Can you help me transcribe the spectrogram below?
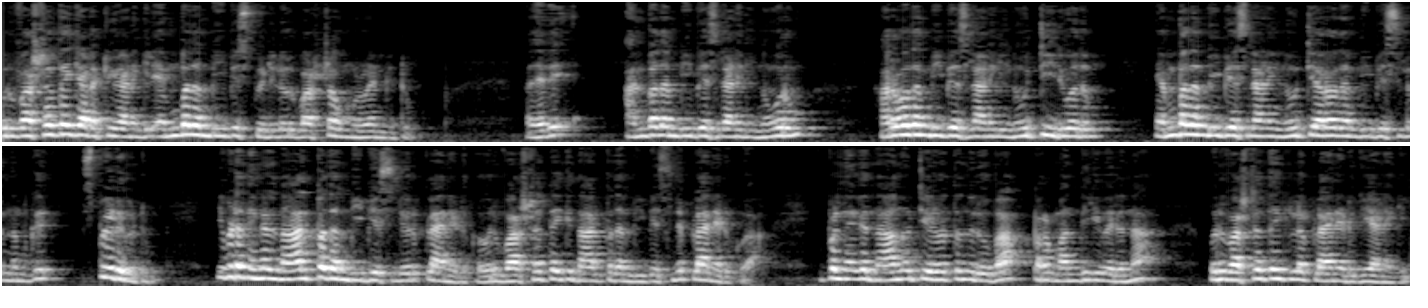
ഒരു വർഷത്തേക്ക് അടയ്ക്കുകയാണെങ്കിൽ എൺപത് എം ബി ബി സ്പീഡിൽ ഒരു വർഷം മുഴുവൻ കിട്ടും. അതായത് അൻപത് എം ബി ബി എസിലാണെങ്കിൽ നൂറും അറുപത് എം ബി ബി എസിലാണെങ്കിൽ നൂറ്റി ഇരുപതും എൺപത് എം ബി ബി എസിലാണെങ്കിൽ നൂറ്റി അറുപത് എം ബി ബി എസിലും നമുക്ക് സ്പീഡ് കിട്ടും. ഇവിടെ നിങ്ങൾ നാൽപ്പത് എം ബി ബി എസിന്റെ ഒരു പ്ലാൻ എടുക്കുക. ഒരു വർഷത്തേക്ക് നാൽപ്പത് എം ബി ബി എസിന്റെ പ്ലാൻ എടുക്കുക. ഇപ്പോൾ നിങ്ങൾക്ക് നാനൂറ്റി എഴുപത്തൊന്ന് രൂപ പെർ മന്ത്ലി വരുന്ന ഒരു വർഷത്തേക്കുള്ള പ്ലാൻ എടുക്കുകയാണെങ്കിൽ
